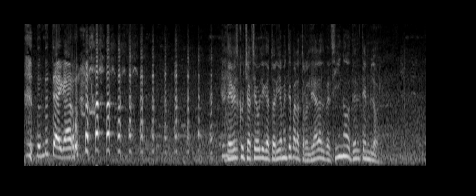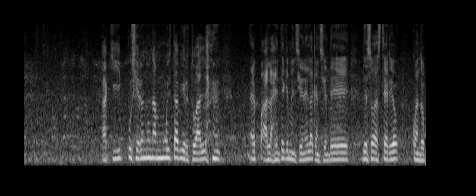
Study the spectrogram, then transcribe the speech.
¿Dónde te agarro? Debe escucharse obligatoriamente para trolear al vecino del temblor. Aquí pusieron una multa virtual eh, a la gente que mencione la canción de, de Soda Stereo cuando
